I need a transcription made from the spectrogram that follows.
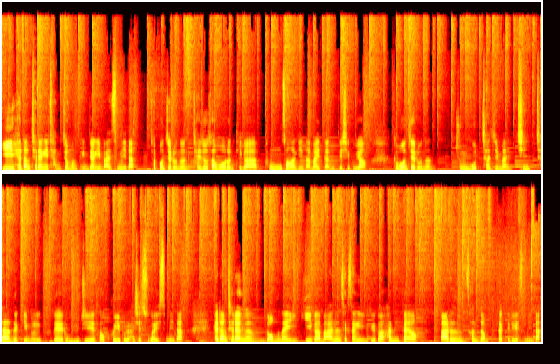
이 해당 차량의 장점은 굉장히 많습니다. 첫 번째로는 제조사 워런티가 풍성하게 남아있다는 뜻이고요. 두 번째로는 중고차지만 신차 느낌을 그대로 유지해서 구입을 하실 수가 있습니다. 해당 차량은 너무나 인기가 많은 색상이기도 하니까요. 빠른 선점 부탁드리겠습니다.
